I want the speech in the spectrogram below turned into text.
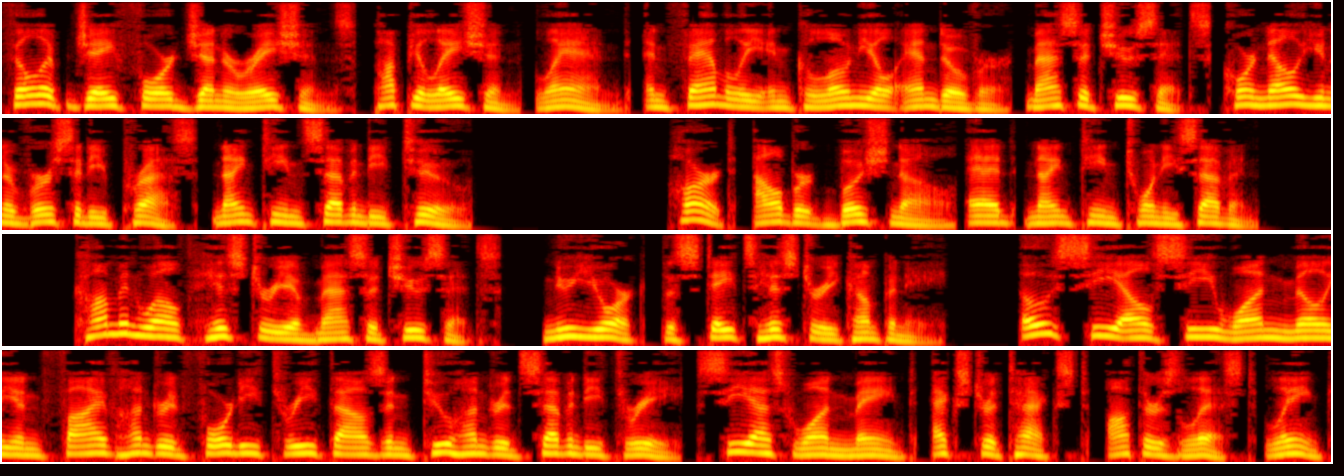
Philip J. Four Generations, Population, Land, and Family in Colonial Andover, Massachusetts Cornell University Press, 1972 Hart, Albert Bushnell ed. 1927. Commonwealth History of Massachusetts. New York, The States History Company. OCLC 1543273, CS1 maint, extra text, authors list link.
